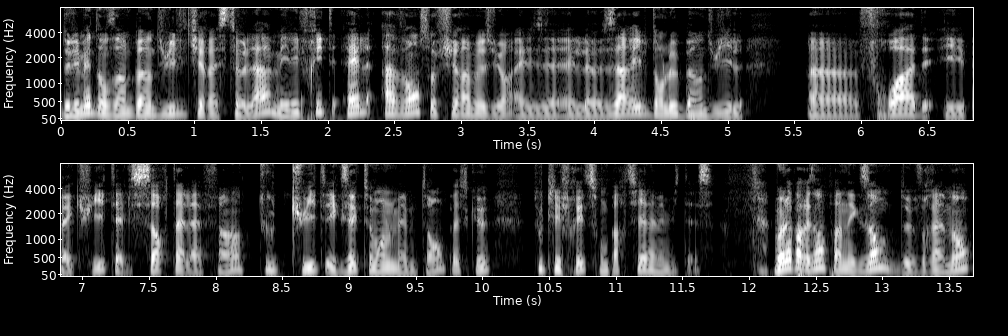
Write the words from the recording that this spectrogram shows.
de les mettre dans un bain d'huile qui reste là, mais les frites, elles, avancent au fur et à mesure. Elles, arrivent dans le bain d'huile euh, froide et pas cuite, elles sortent à la fin, toutes cuites, exactement le même temps, parce que toutes les frites sont parties à la même vitesse. Voilà par exemple un exemple de vraiment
